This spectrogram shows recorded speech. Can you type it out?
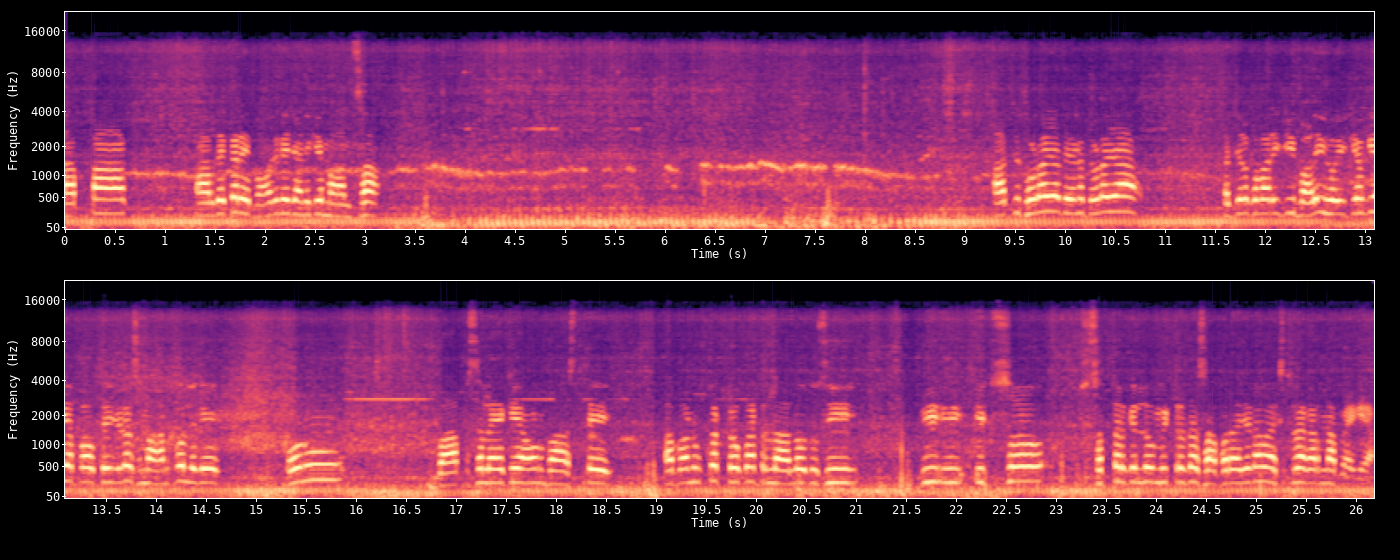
ਆਪਾਂ ਆਪਦੇ ਘਰੇ ਪਹੁੰਚ ਗਏ ਯਾਨੀ ਕਿ ਮਾਨਸਾ। ਅੱਜ ਥੋੜਾ ਜਿਹਾ ਦਿਨ ਥੋੜਾ ਜਿਹਾ ਖੱਜਲ ਖਵਾਰੀ ਜੀ ਬਾਲੀ ਹੋਈ, ਕਿਉਂਕਿ ਆਪਾਂ ਉੱਥੇ ਜਿਹੜਾ ਸਮਾਨ ਭੁੱਲ ਗਏ, ਉਹਨੂੰ ਵਾਪਸ ਲੈ ਕੇ ਆਉਣ ਵਾਸਤੇ ਆਪਾਂ ਨੂੰ ਘੱਟੋ ਘੱਟ ਲਾ ਲਓ ਤੁਸੀਂ ਵੀ 170 ਕਿਲੋਮੀਟਰ ਦਾ ਸਫ਼ਰ ਹੈ ਜਿਹੜਾ ਉਹ ਐਕਸਟਰਾ ਕਰਨਾ ਪੈ ਗਿਆ।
